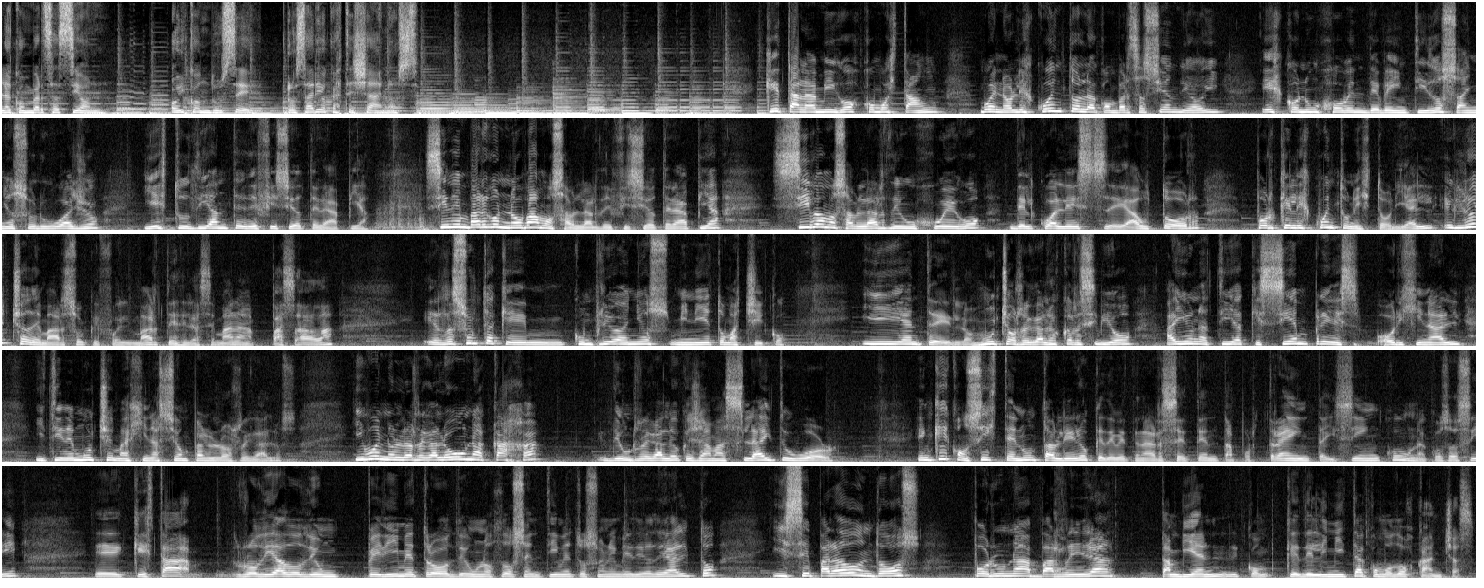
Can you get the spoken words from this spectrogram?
La conversación. Hoy conduce Rosario Castellanos. ¿Qué tal amigos? ¿Cómo están? Bueno, les cuento la conversación de hoy es con un joven de 22 años uruguayo y estudiante de fisioterapia. Sin embargo, no vamos a hablar de fisioterapia, sí vamos a hablar de un juego del cual es eh, autor, porque les cuento una historia. El, 8 de marzo, que fue el martes de la semana pasada, eh, resulta que mm, cumplió años mi nieto más chico. Y entre los muchos regalos que recibió, hay una tía que siempre es original y tiene mucha imaginación para los regalos. Y bueno, le regaló una caja de un regalo que se llama Slide to War. ¿En qué consiste? En un tablero que debe tener 70 por 35, una cosa así, eh, que está rodeado de un perímetro de unos 2 centímetros, uno y medio de alto, y separado en dos por una barrera también que delimita como dos canchas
